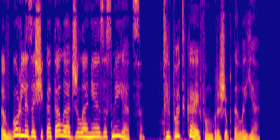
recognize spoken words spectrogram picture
В горле защекотало от желания засмеяться. «Ты под кайфом», — прошептала я.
